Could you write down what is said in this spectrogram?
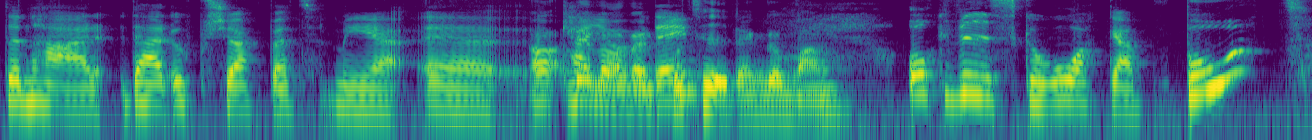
den här, det här uppköpet med eh, Ja, det var väl på tiden gumman. Och vi ska åka båt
